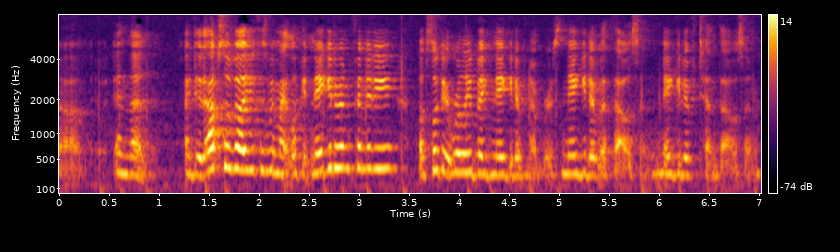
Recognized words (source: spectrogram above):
Um, and then I did absolute value because we might look at negative infinity. Let's look at really big negative numbers. Negative 1,000, negative 10,000.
